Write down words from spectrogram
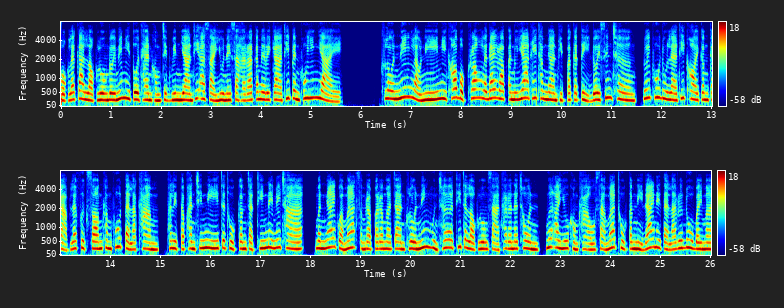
หกและการหลอกลวงโดยไม่มีตัวแทนของจิตวิญญาณที่อาศัยอยู่ในสหรัฐอเมริกาที่เป็นผู้ยิ่งใหญ่ โคลนนิ่งเหล่านี้มีข้อบกพร่องและได้รับอนุญาตให้ทำงานผิดปกติโดยสิ้นเชิง ด้วยผู้ดูแลที่คอยกำกับและฝึกซ้อมคำพูดแต่ละคำ ผลิตภัณฑ์ชิ้นนี้จะถูกกำจัดทิ้งในไม่ช้า มันง่ายกว่ามากสำหรับปรมาจารย์โคลนนิ่งหุ่นเชิดที่จะหลอกลวงสาธารณชน เมื่ออายุของเขาสามารถถูกตำหนิได้ในแต่ละฤดูใบไม้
